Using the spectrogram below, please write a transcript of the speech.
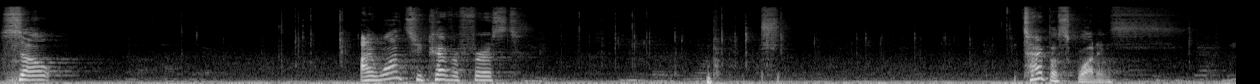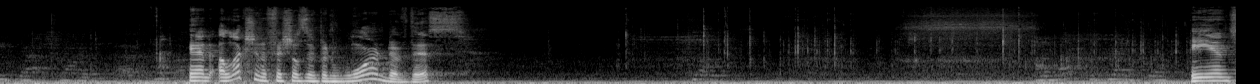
So, I want to cover first typo squatting. And election officials have been warned of this. And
